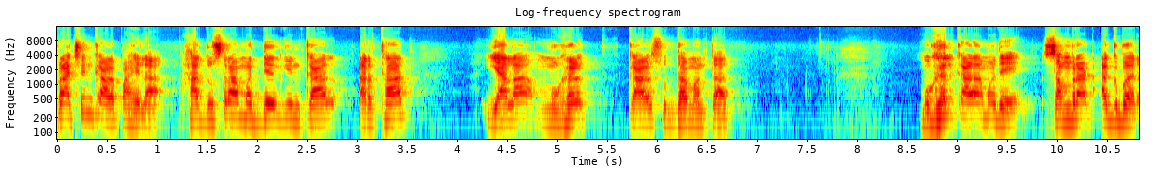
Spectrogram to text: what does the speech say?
प्राचीन काळ पाहिला. हा दुसरा मध्ययुगीन काळ अर्थात याला मुघळ काळ सुद्धा म्हणतात. मुघल काळामध्ये सम्राट अकबर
